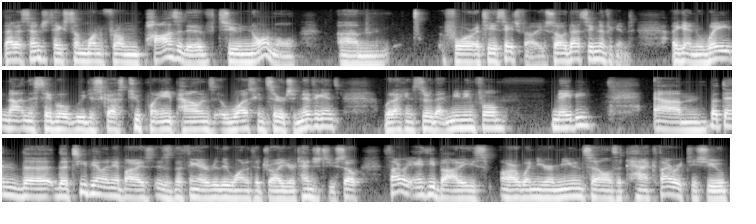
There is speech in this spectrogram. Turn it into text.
That essentially takes someone from positive to normal um, for a TSH value. So that's significant. Again, weight, not in this table, we discussed 2.8 pounds. It was considered significant. Would I consider that meaningful? Maybe. Um, but then the, the TPO antibodies is the thing I really wanted to draw your attention to. So thyroid antibodies are when your immune cells attack thyroid tissue,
